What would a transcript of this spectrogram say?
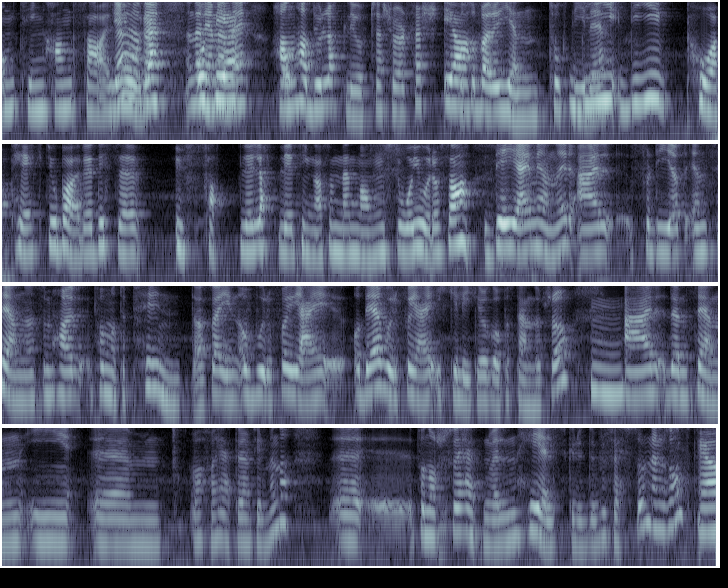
om ting han sa eller ja, ja, gjorde. det, men det er Og det. Han hadde jo latterliggjort seg sjøl først, Ja. og så bare gjentok de, det. De, de påpekte jo bare disse ufattelig latterlige tinga som den mannen sto og gjorde og sa. Det jeg mener, er fordi at en scene som har på en måte printa seg inn, og, hvorfor jeg, og det er hvorfor jeg ikke liker å gå på standup-show, Mm. er den scenen i um, Hva heter den filmen, da? Eh, på norsk så heter den vel Den helskrudde professoren, eller noe sånt. Ja.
